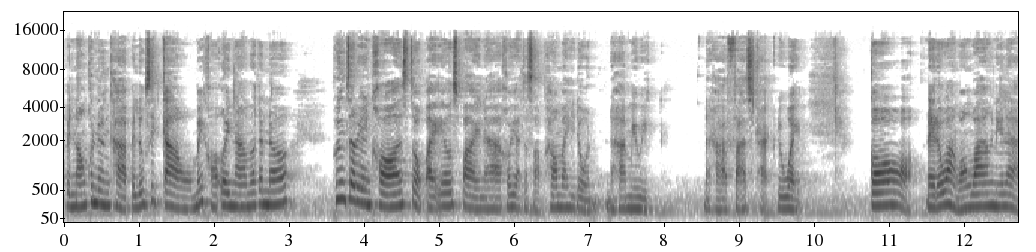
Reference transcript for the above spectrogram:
เป็นน้องคนหนึงค่ะ เป็นลูกศิษย์เก่า ไม่ขอเอ่ยนามแล้วกันเนอะเพิ่งจะเรียนคอร์สจบ IELTS ไปนะคะเขาอยากจะสอบเข้ามาฮิดนนะคะมิวิกนะคะ fast track ด้วย ก็ในระหว่างว่างๆนี่แหละ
